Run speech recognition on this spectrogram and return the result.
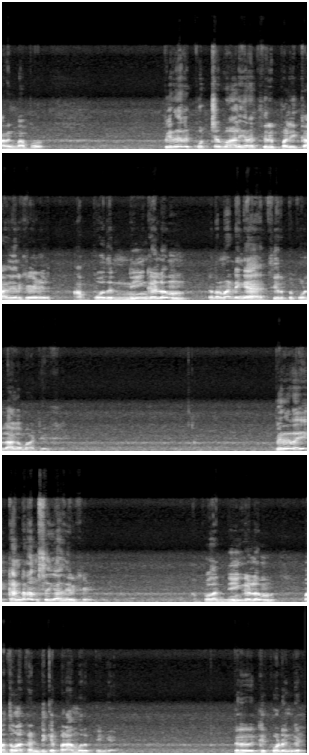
பாருங்க பார்ப்போம் பிறர் குற்றவாளிகளை திருப்பளிக்காதீர்கள். அப்போது நீங்களும் என்ன பண்ண மாட்டீங்க? தீர்ப்புக்கு உள்ளாக மாட்டீர்கள். பிறரை கண்டனம் செய்யாதீர்கள். அப்போதான் நீங்களும் மற்றவங்க கண்டிக்கப்படாமல் இருப்பீங்க. பிறருக்கு கொடுங்கள்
